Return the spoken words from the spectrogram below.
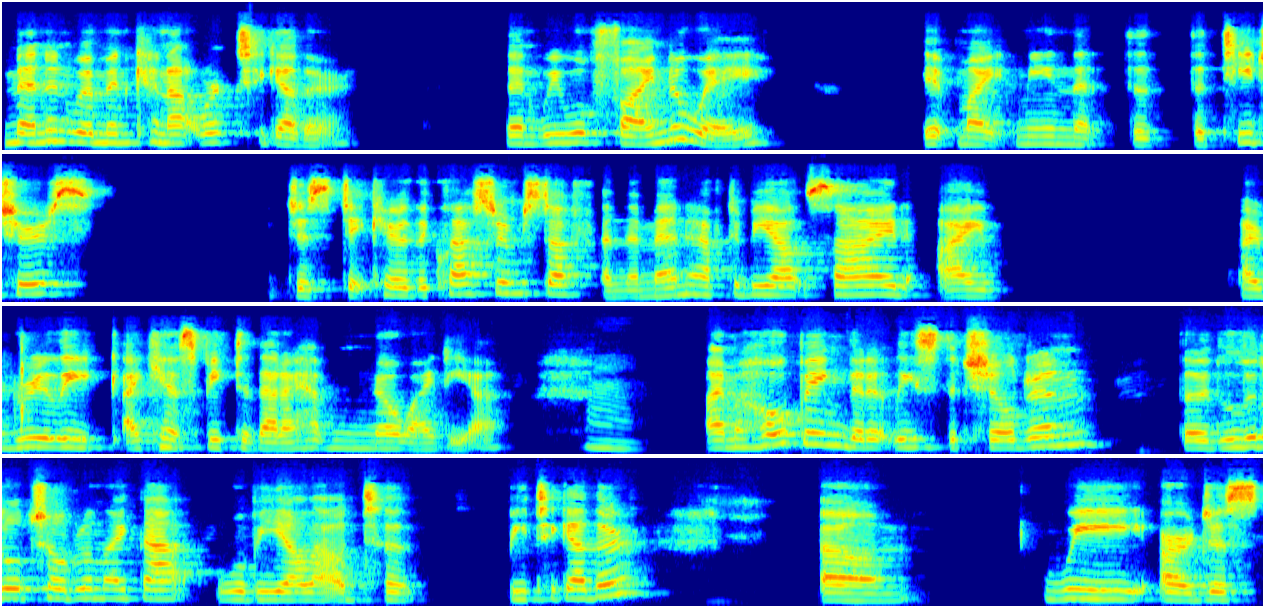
men and women cannot work together, then we will find a way. It might mean that the, the teachers just take care of the classroom stuff and the men have to be outside. I I really I can't speak to that. I have no idea. Hmm. I'm hoping that at least the children, the little children like that, will be allowed to be together. Um, we are just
